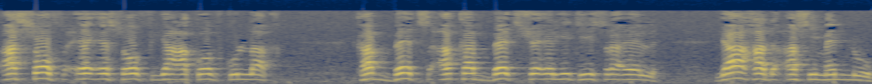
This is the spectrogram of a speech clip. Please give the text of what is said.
אסוף אאסוף יעקב כולך, קבץ אקבץ שארית ישראל, יחד אשימנו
